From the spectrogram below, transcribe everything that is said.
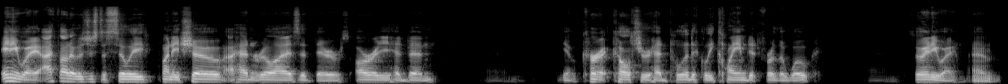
anyway, I thought it was just a silly, funny show. I hadn't realized that there's already had been um, you know current culture had politically claimed it for the woke. Um, so anyway, um,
